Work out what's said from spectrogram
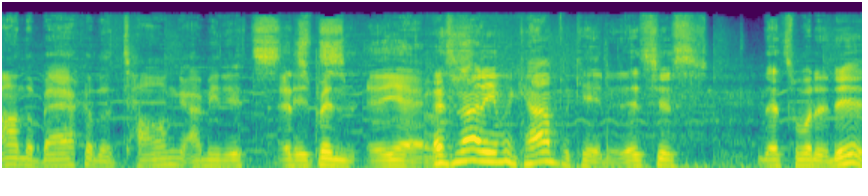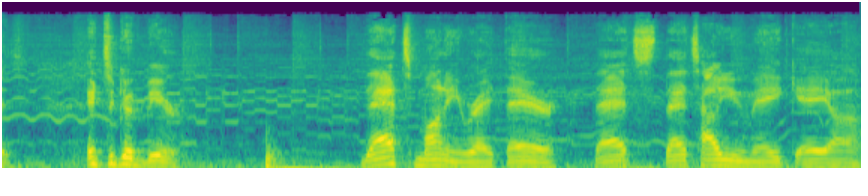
on the back of the tongue. I mean, it's it's been yeah. It's not even complicated. It's just that's what it is. it's a good beer. That's money right there. That's that's how you make a uh,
